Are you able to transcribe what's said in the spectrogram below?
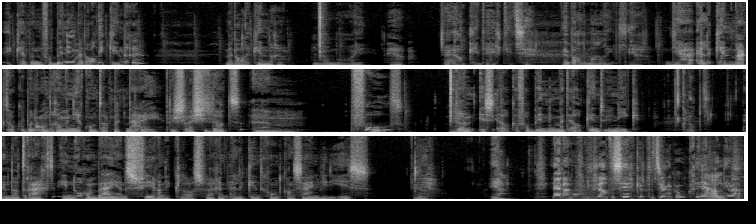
Ik heb een verbinding met al die kinderen. Met alle kinderen. Ja, mooi. Ja. ja. Elk kind heeft iets, hè? We hebben allemaal iets, ja. Ja, elk kind maakt ook op een andere manier contact met mij. Dus als je dat um, voelt, dan is elke verbinding met elk kind uniek. Klopt. En dat draagt enorm bij aan de sfeer in de klas, waarin elk kind gewoon kan zijn wie die is. Ja. Ja, ja. ja daar hoef ik niet veel te zeggen. Ik heb het natuurlijk ook gedaan, ja. ja.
